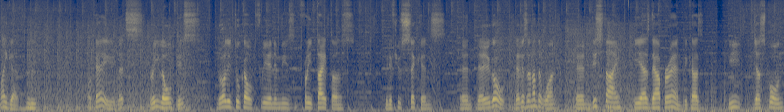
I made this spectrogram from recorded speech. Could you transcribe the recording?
My god. okay, let's reload this we already took out three enemies, three titans with a few seconds and there you go, there is another one. And this time he has the upper end because he just spawned.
